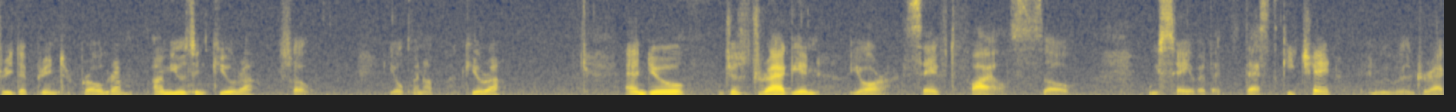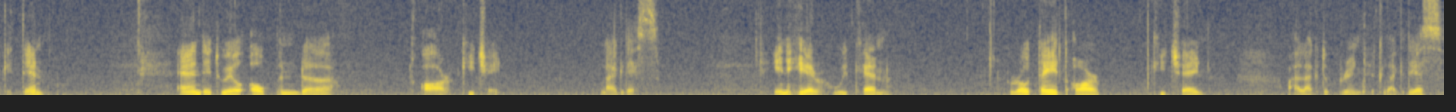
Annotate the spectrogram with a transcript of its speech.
3D printer program. I'm using Cura so you open up Cura. And you just drag in your saved files. So we save it as test keychain and we will drag it in. And it will open the our keychain like this. In here we can rotate our keychain. I like to print it like this.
